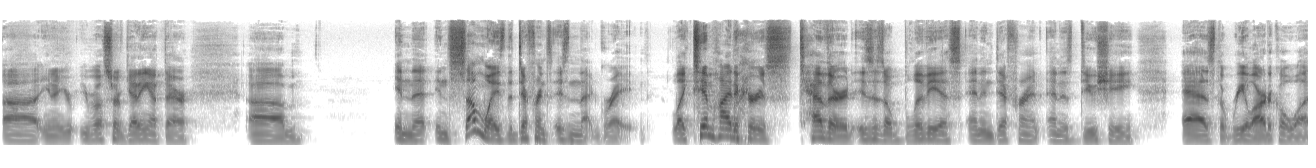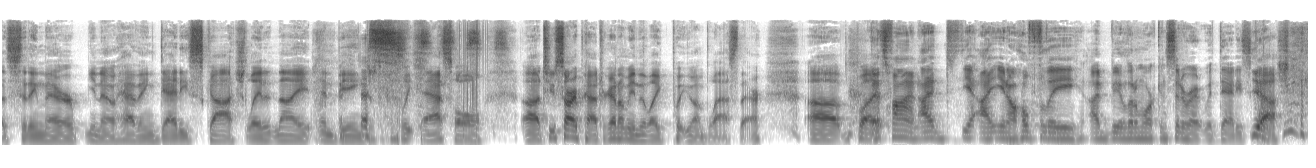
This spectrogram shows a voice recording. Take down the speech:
uh, you know you're, you're both sort of getting at there, um, in that in some ways the difference isn't that great. Like Tim Heidecker's tethered is as oblivious and indifferent and as douchey as the real article was, sitting there, you know, having daddy scotch late at night and being just a complete asshole. Uh, to sorry, Patrick, I don't mean to like put you on blast there, uh, but That's fine. I'd yeah, I you know, hopefully I'd be a little more considerate with Daddy scotch. yeah,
